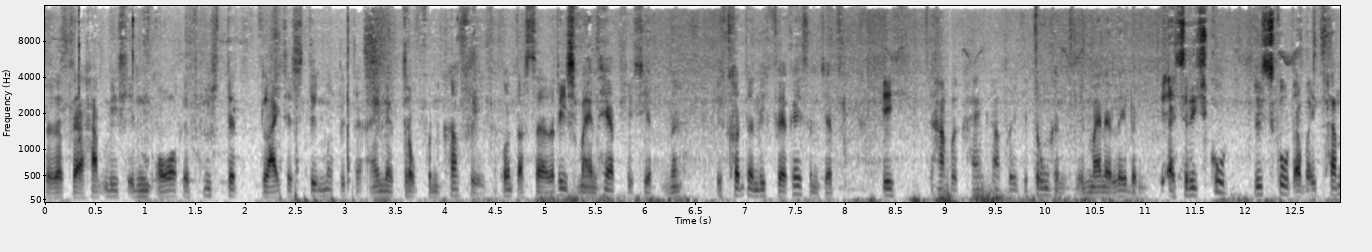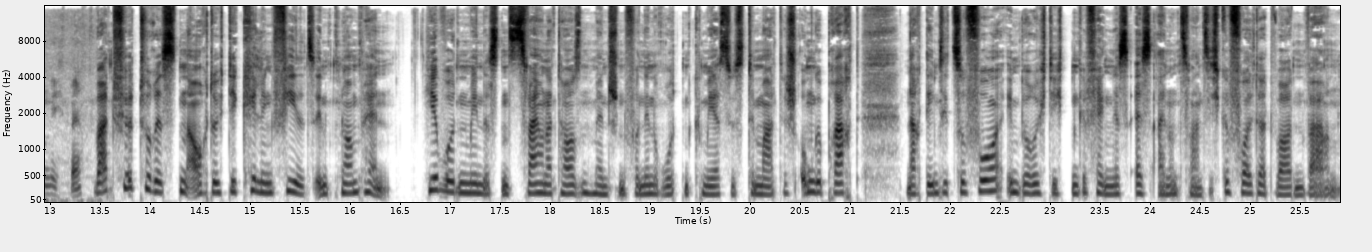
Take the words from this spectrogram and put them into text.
der hat mich im Ohr geflüstert, gleiche Stimme, bitte eine Tropfen Kaffee. Und das riecht mein Herz bis jetzt. Ne? Ich konnte nicht vergessen jetzt. Ich habe keinen Kaffee getrunken in meinem Leben. Es riecht gut, riecht gut, aber ich kann nicht. Ne? Watt führt Touristen auch durch die Killing Fields in Phnom Penh. Hier wurden mindestens 200.000 Menschen von den Roten Khmer systematisch umgebracht, nachdem sie zuvor im berüchtigten Gefängnis S21 gefoltert worden waren.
